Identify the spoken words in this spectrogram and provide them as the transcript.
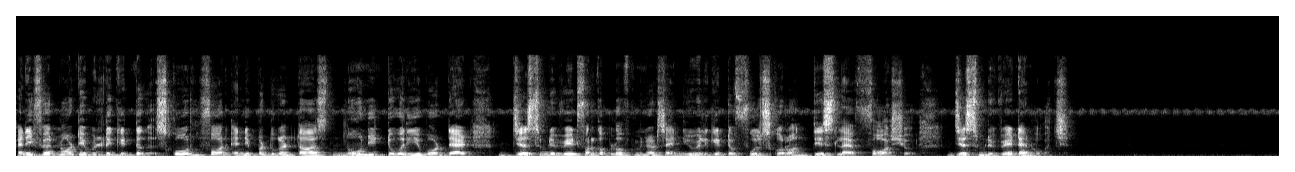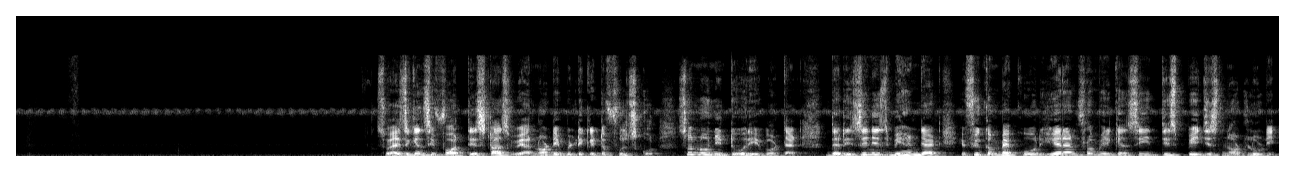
And if you are not able to get the score for any particular task no need to worry about that. Just simply wait for a couple of minutes and you will get a full score on this lab for sure. Just simply wait and watch So as you can see for this task we are not able to get a full score. So no need to worry about that. The reason is behind that if you come back over here and from here you can see this page is not loading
